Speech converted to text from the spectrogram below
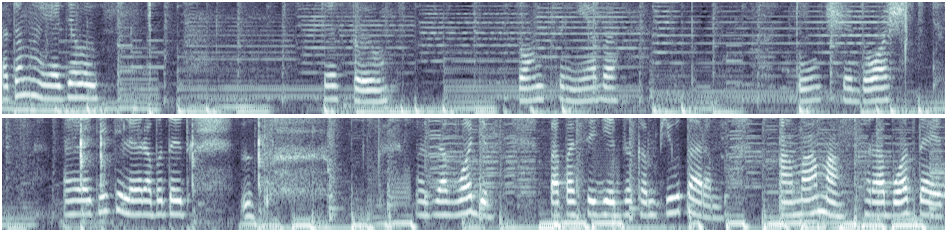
А дома я делаю рисую солнце, небо, тучи, дождь. Мои родители работают на заводе. Папа сидит за компьютером, а мама работает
